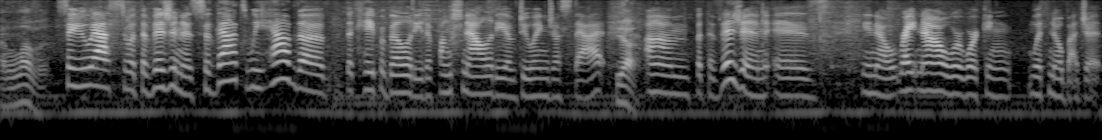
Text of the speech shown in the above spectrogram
I love it. So you asked what the vision is. So that's we have the the capability, the functionality of doing just that. Yeah. Um, but the vision is, you know, right now we're working with no budget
